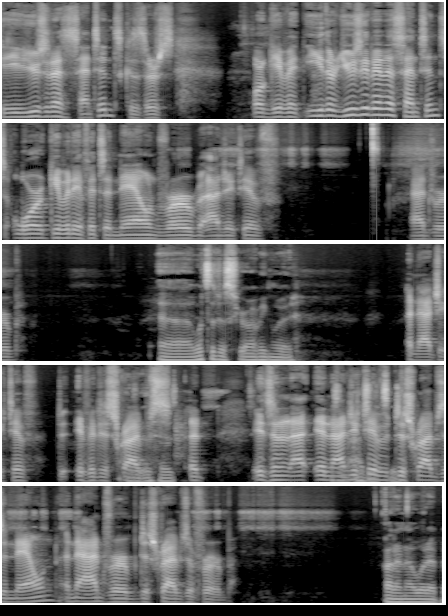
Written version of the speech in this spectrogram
Can you use it in a sentence? Because there's, or give it either use it in a sentence or give it if it's a noun, verb, adjective, adverb, Uh, what's a describing word? an adjective. If it describes, a, it's an a- an adjective adjective. describes a noun. An adverb describes a verb. I don't know what a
